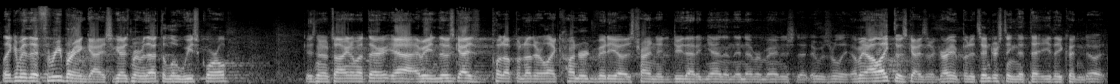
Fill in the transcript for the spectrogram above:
Like, I mean, the three brain guys. You guys remember that, the little wee squirrel? You guys know what I'm talking about there? Yeah, I mean, those guys put up another like hundred videos trying to do that again, and they never managed it. It was really, I mean, I like those guys; they're great, but it's interesting that they, they couldn't do it.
